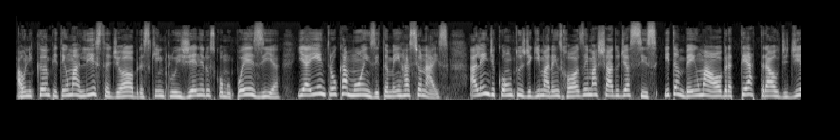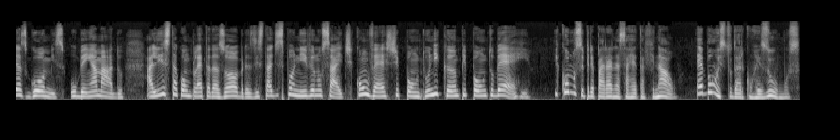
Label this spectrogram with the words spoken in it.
A Unicamp tem uma lista de obras que inclui gêneros como poesia, e aí entrou Camões e também Racionais, além de contos de Guimarães Rosa e Machado de Assis, e também uma obra teatral de Dias Gomes, O Bem Amado. A lista completa das obras está disponível no site conveste.unicamp.br. E como se preparar nessa reta final? É bom estudar com resumos?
